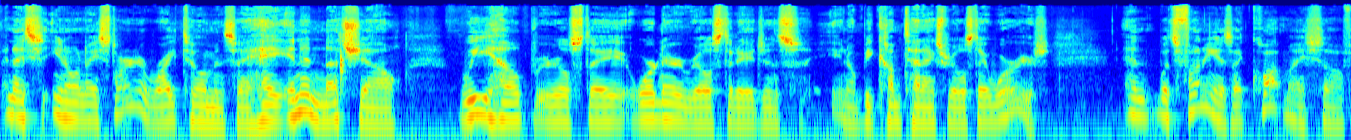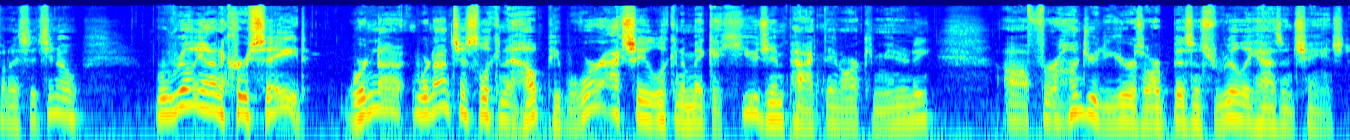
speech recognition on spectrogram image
And I, you know, and I started to write to him and say, "Hey, in a nutshell, we help real estate, ordinary real estate agents, you know, become 10x real estate warriors." And what's funny is I caught myself and I said, you know, we're really on a crusade. We're not we're not just looking to help people. We're actually looking to make a huge impact in our community. Uh, for 100 years, our business really hasn't changed.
